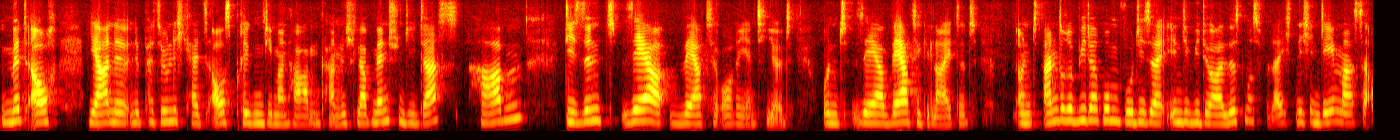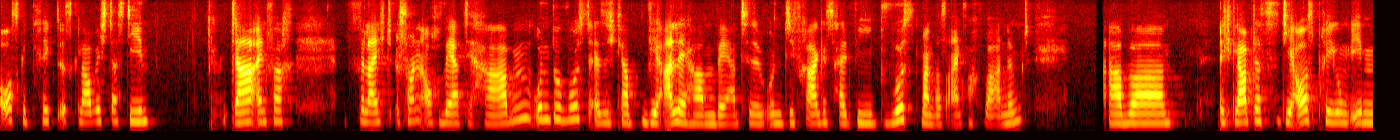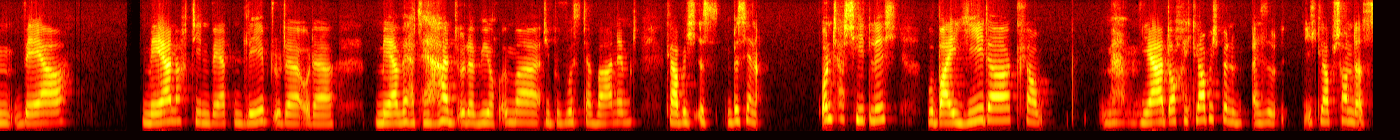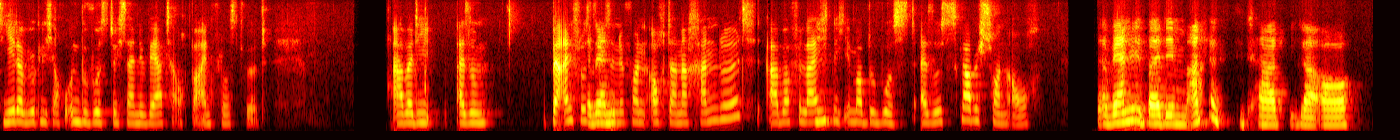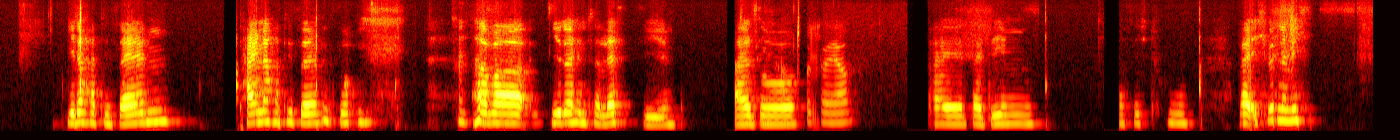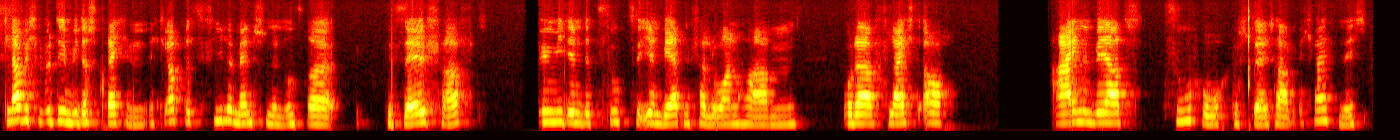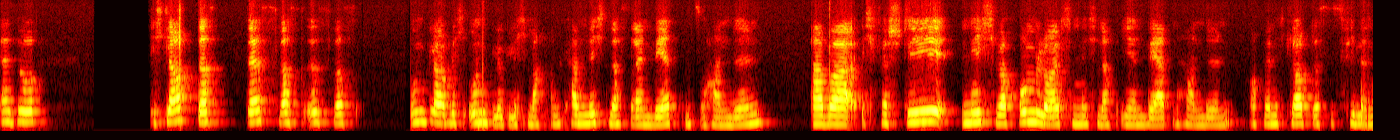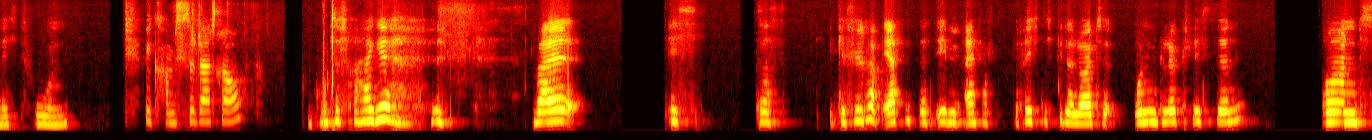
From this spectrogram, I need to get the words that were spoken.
mit auch ja eine, eine Persönlichkeitsausprägung, die man haben kann. Und ich glaube, Menschen, die das haben, die sind sehr werteorientiert und sehr wertegeleitet. Und andere wiederum, wo dieser Individualismus vielleicht nicht in dem Maße ausgeprägt ist, glaube ich, dass die da einfach vielleicht schon auch Werte haben, unbewusst. Also ich glaube, wir alle haben Werte und die Frage ist halt, wie bewusst man das einfach wahrnimmt. Aber ich glaube, dass die Ausprägung eben, wer mehr nach den Werten lebt oder, oder mehr Werte hat oder wie auch immer die bewusster wahrnimmt, glaube ich, ist ein bisschen unterschiedlich, wobei jeder, glaub, ja, doch, ich glaube, ich bin, also ich glaube schon, dass jeder wirklich auch unbewusst durch seine Werte auch beeinflusst wird. Aber die, also beeinflusst Wenn, im Sinne von auch danach handelt, aber vielleicht hm. nicht immer bewusst. Also das glaube ich schon auch. Da wären wir bei dem Anfangszitat wieder auch. Jeder hat dieselben, keiner hat dieselben Suchen, aber jeder hinterlässt sie. Also ja. bei, bei dem was ich tue. Weil ich würde nämlich, ich glaube, ich würde dem widersprechen. Ich glaube, dass viele Menschen in unserer Gesellschaft irgendwie den Bezug zu ihren Werten verloren haben oder vielleicht auch einen Wert zu hoch gestellt haben. Ich weiß nicht. Also ich glaube, dass das was ist, was unglaublich unglücklich machen kann, nicht nach seinen Werten zu handeln. Aber ich verstehe nicht, warum Leute nicht nach ihren Werten handeln, auch wenn ich glaube, dass es viele nicht tun. Wie kommst du da drauf? Gute Frage. Weil ich das Gefühl habe, erstens, dass eben einfach richtig viele Leute unglücklich sind und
